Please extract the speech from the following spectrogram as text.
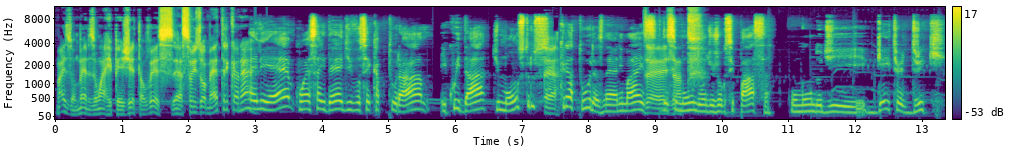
mais ou menos, um RPG, talvez? É ação isométrica, né? Ele é com essa ideia de você capturar e cuidar de monstros, É. criaturas, né? Animais É, desse exato. mundo onde o jogo se passa. O mundo de Gator Drick.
